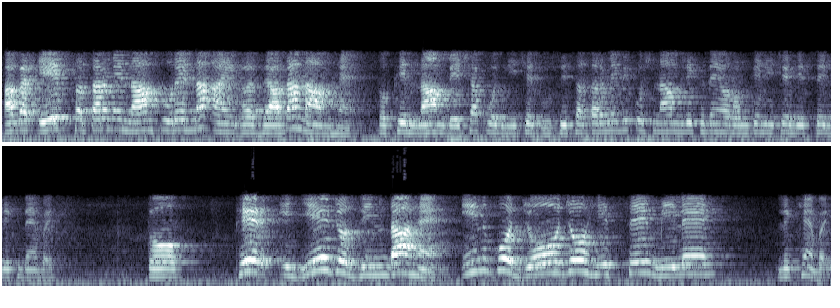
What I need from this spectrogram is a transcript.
اگر ایک سطر میں نام پورے نہ آئیں، اگر زیادہ نام ہیں تو پھر نام بے شک وہ نیچے دوسری سطر میں بھی کچھ نام لکھ دیں اور ان کے نیچے حصے لکھ دیں بھائی۔ تو پھر یہ جو زندہ ہیں، ان کو جو جو حصے ملے، لکھیں بھائی۔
